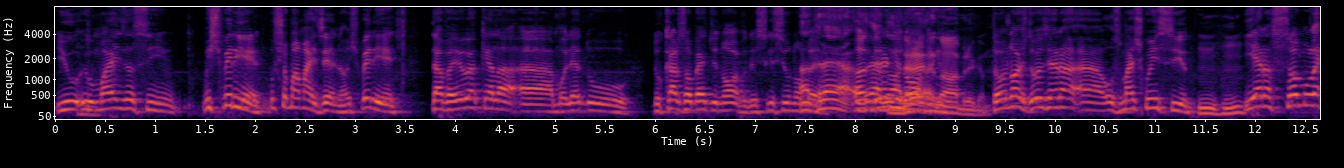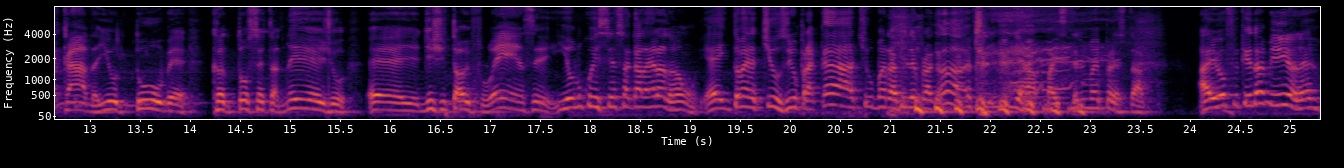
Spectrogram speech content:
e o, e o mais, assim, experiente. Vou chamar mais ele, não, experiente. Tava eu e aquela a mulher do, do Carlos Alberto de Nóbrega, esqueci o nome André- dela. André de Nóbrega. André de Nóbrega. Então nós dois era ah, os mais conhecidos. E era só molecada, youtuber, cantor sertanejo, eh, digital influencer. E eu não conhecia essa galera, não. É, então é tiozinho pra cá, tio Maravilha pra cá. Eu falei, Ih, rapaz, esse trem não vai prestar. Aí eu fiquei na minha, né?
